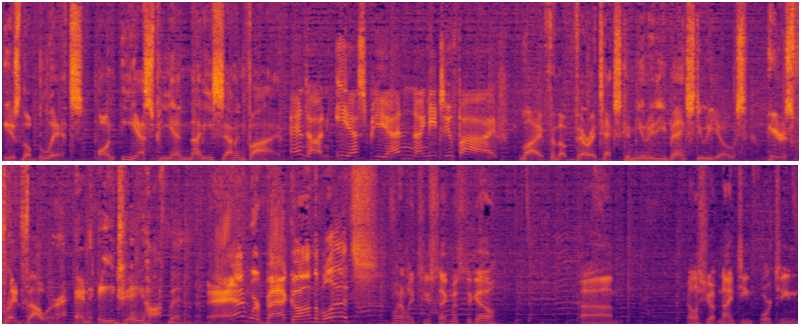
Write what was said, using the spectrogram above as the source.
This is The Blitz on ESPN 97.5. And on ESPN 92.5. Live from the Veritex Community Bank Studios, here's Fred Faour and AJ Hoffman. And we're back on the Blitz. Well, only two segments to go. Um, LSU up 19 14.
